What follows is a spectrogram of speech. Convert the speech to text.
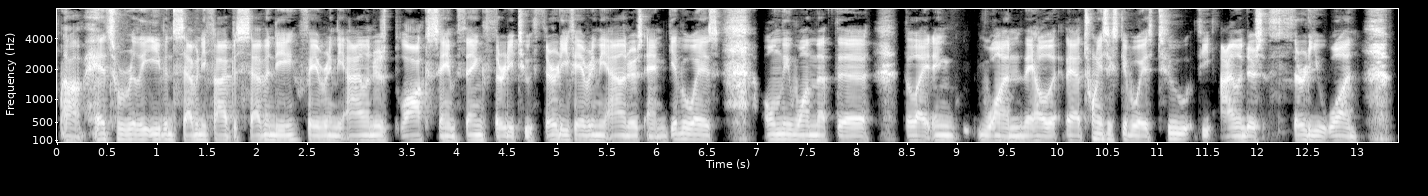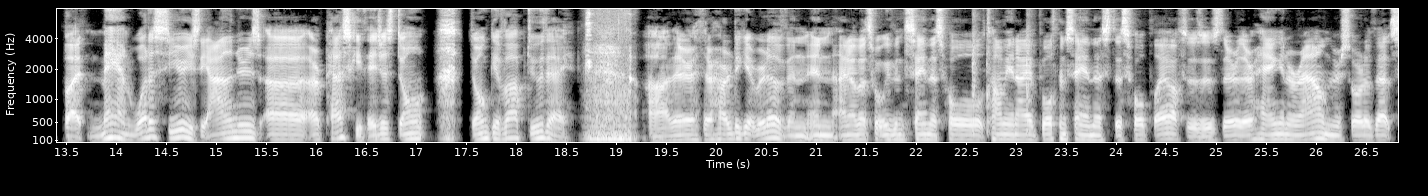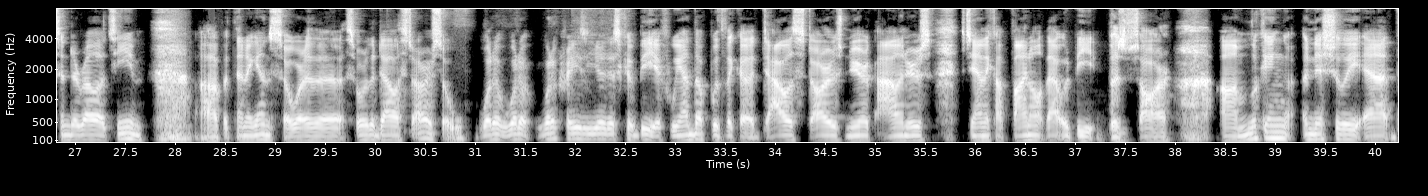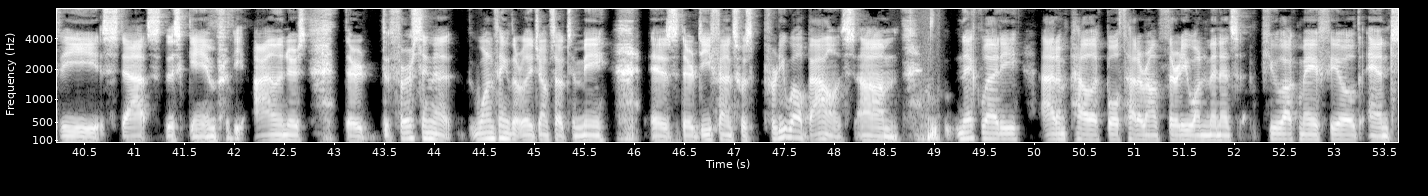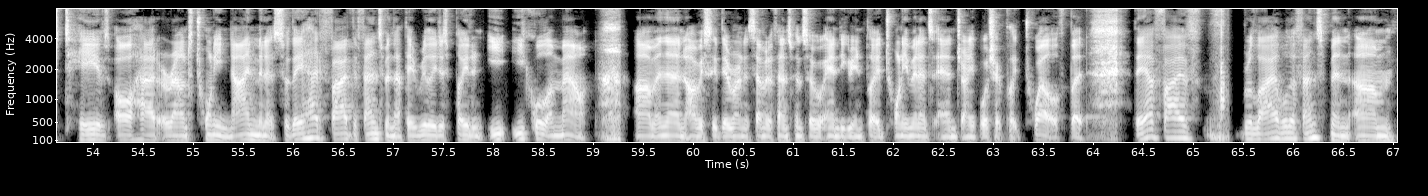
Um, hits were really even 75 to 70, favoring the Islanders. Blocks, same thing, 32 30, favoring the Islanders. And giveaways, only one that the the Lightning won. They held they had 26 giveaways to the Islanders 31. But man, what a series! The Islanders uh, are pesky. They just don't don't give up, do they? Uh, they're they're hard to get rid of, and and I know that's what we've been saying this whole. Tommy and I have both been saying this this whole playoffs is, is they're they're hanging around. They're sort of that Cinderella team, uh, but then again, so are the are the Dallas Stars. So what a what a what a crazy year this could be if we end up with like a Dallas Stars New York Islanders Stanley Cup final. That would be bizarre. Um, looking initially at the stats this game for the Islanders, they're the first thing that one thing that really jumps out to me is their defense was pretty well balanced. Um, Nick Leddy, Adam Pelech both had around 31 minutes. Pulock Mayfield and Toews all had around 29 minutes. So they had five defensemen that they really just played an e- equal amount. Um, and then obviously they run in seven defensemen. So Andy Greene played 20 minutes and Johnny Boychuk played 12. But they have five reliable defensemen um,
